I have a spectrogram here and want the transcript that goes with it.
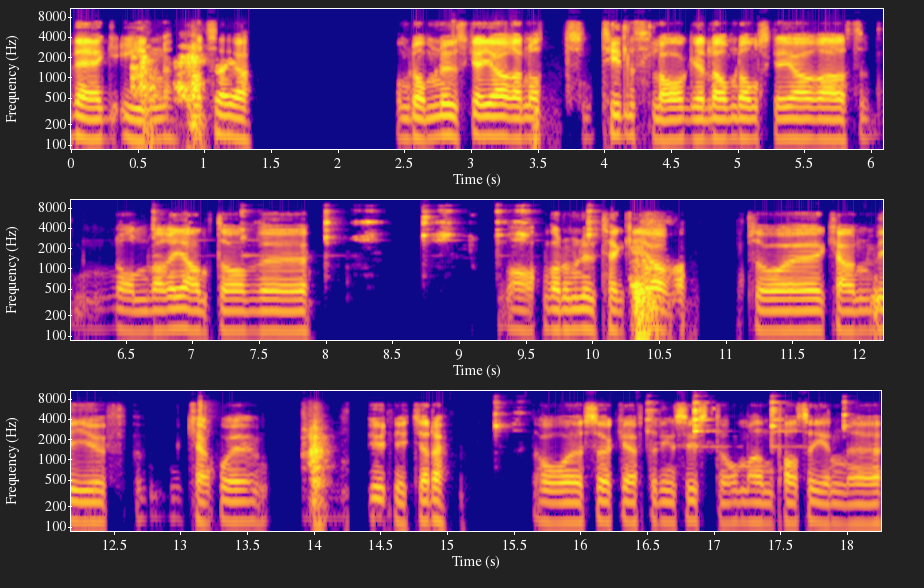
väg in, att säga. Om de nu ska göra något tillslag eller om de ska göra någon variant av eh, ja, vad de nu tänker göra så eh, kan vi ju kanske utnyttja det och söka efter din syster om man tar sig in eh,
